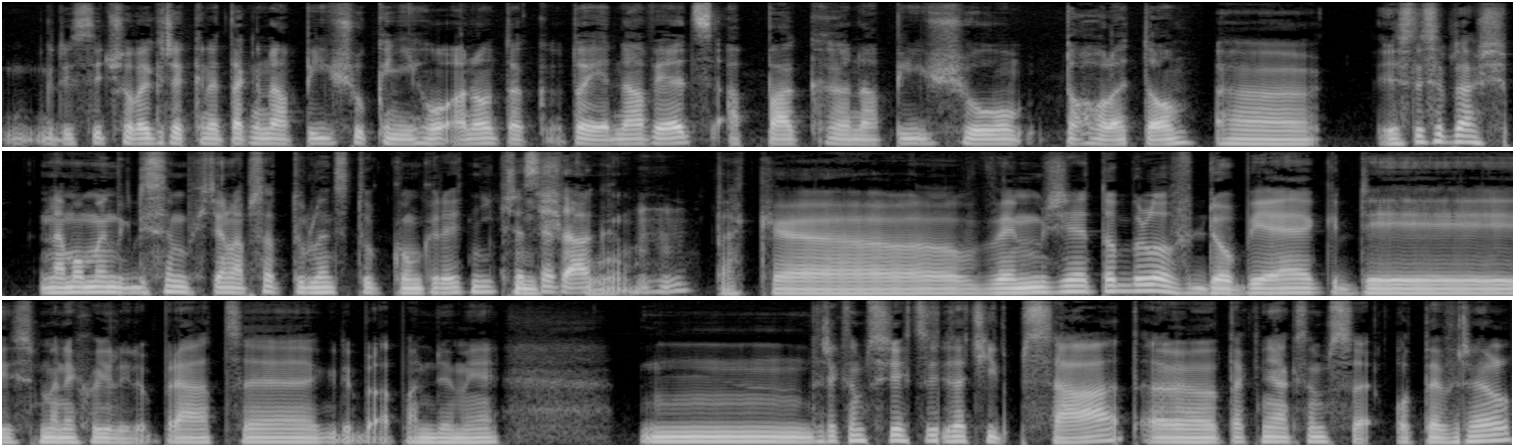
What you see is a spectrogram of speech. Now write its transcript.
Když si člověk řekne, tak napíšu knihu, ano, tak to je jedna věc a pak napíšu tohleto. Uh, jestli se ptáš na moment, kdy jsem chtěl napsat tuhle tu konkrétní knižku, Přesně tak, uh-huh. tak uh, vím, že to bylo v době, kdy jsme nechodili do práce, kdy byla pandemie. Mm, řekl jsem si, že chci začít psát, uh, tak nějak jsem se otevřel a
